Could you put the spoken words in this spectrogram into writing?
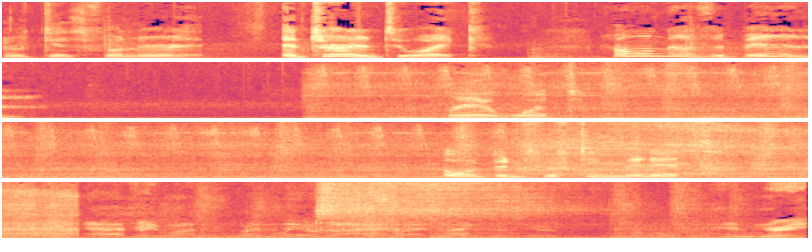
It gets funner and turn into like, how long has it been? Wait, what? Oh, it's been 15 minutes. Everyone, when we arrive, I'd like to... Henry,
